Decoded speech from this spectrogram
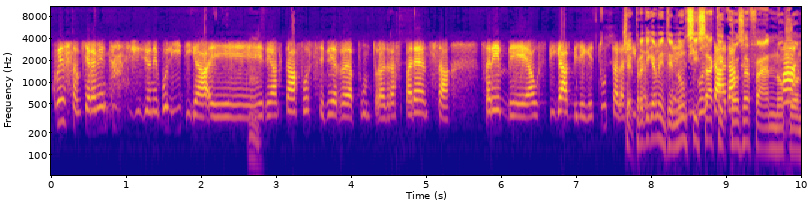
Questa è chiaramente una decisione politica e mm. in realtà forse per appunto la trasparenza sarebbe auspicabile che tutta la cioè, cifra praticamente non si sa che cosa fanno con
